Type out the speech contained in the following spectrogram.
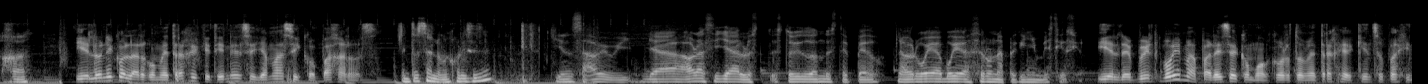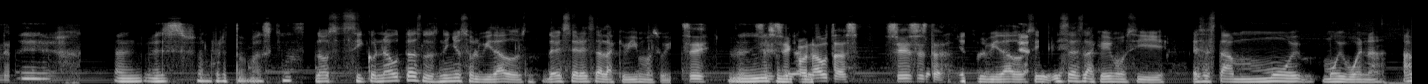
Ajá. y el único largometraje que tiene se llama Psicopájaros. Entonces a lo mejor es ese. Quién sabe, güey. Ya, ahora sí ya lo est- estoy dudando este pedo. A ver, voy a, voy a hacer una pequeña investigación. Y el de Bird Boy me aparece como cortometraje aquí en su página. Es Alberto Vázquez. No, Psiconautas, los niños olvidados. Debe ser esa la que vimos, güey. Sí, Los sí, niños sí, es esta. Niños olvidados, sí. Esa es la que vimos y esa está muy, muy buena. Ah,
